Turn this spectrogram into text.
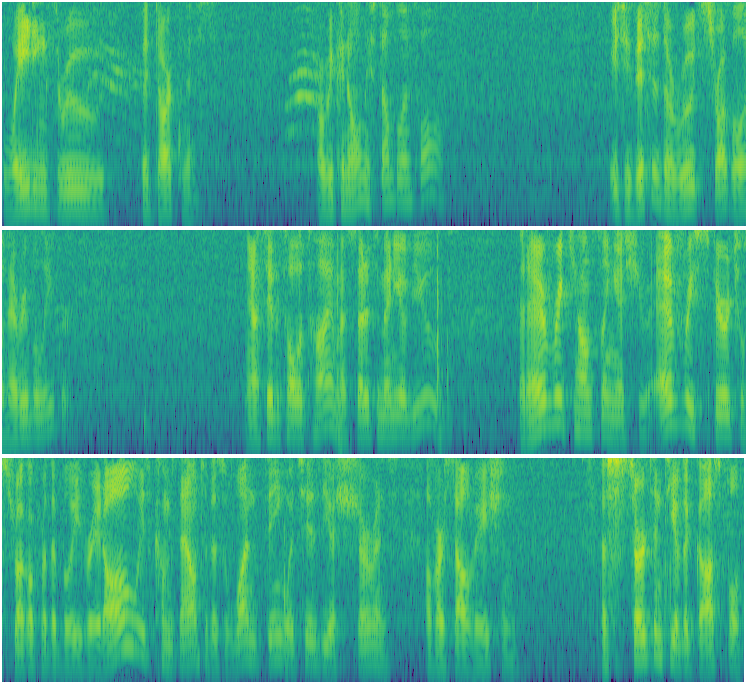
wading through the darkness, or we can only stumble and fall. You see, this is the root struggle of every believer. And I say this all the time, I've said it to many of you that every counseling issue, every spiritual struggle for the believer, it always comes down to this one thing, which is the assurance of our salvation, the certainty of the gospel,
